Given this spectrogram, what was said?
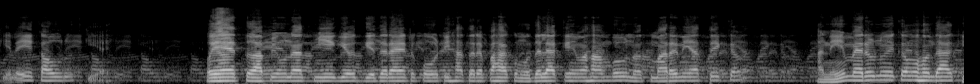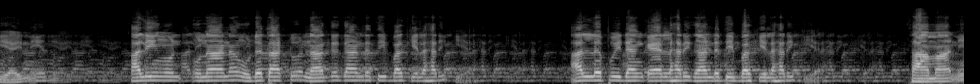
කියලා ඒ කවුරුත් කියයි. ඔය ඇත්තෝ අපි වුණත් මිය ගියොත් ගෙදර ඇයට කෝටි 4 5ක මුදලක් එහෙම හම්බ වුණොත් මරණයත් එක්කම අනේ මැරුණු එකම හොඳා කියයි නේද? කලින් උනා නම් උඩ තට්ටුව නග ගන්න තිබ්බා කියලා හරි කියයි. අල්ලපු ඉඩම් කෑල්ල හරි ගන්න තිබ්බා කියලා හරි කියයි. සාමාන්‍ය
